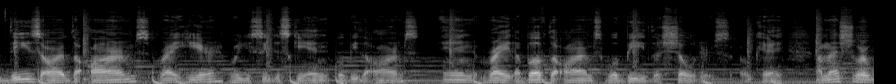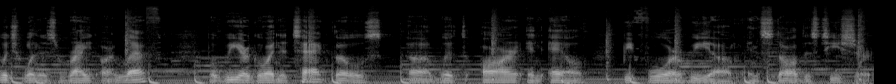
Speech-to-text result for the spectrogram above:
these are the arms right here where you see the skin will be the arms and right above the arms will be the shoulders okay? I'm not sure which one is right or left but we are going to tag those uh, with R and L before we um, install this t-shirt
